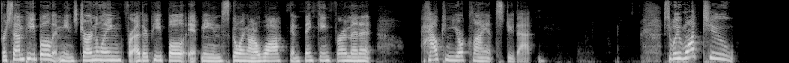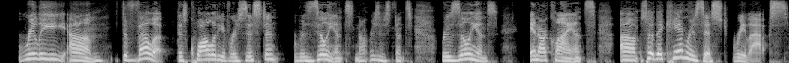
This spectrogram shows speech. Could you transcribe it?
For some people it means journaling. For other people it means going on a walk and thinking for a minute. How can your clients do that? So we want to really um, develop this quality of resistant resilience not resistance resilience in our clients um, so they can resist relapse.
